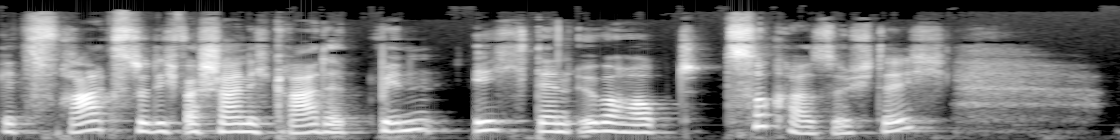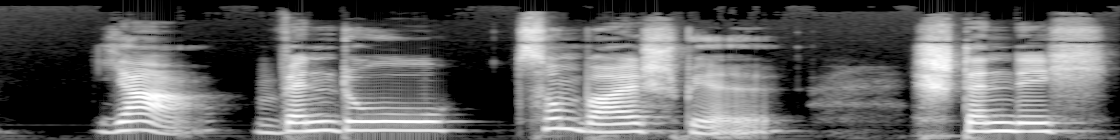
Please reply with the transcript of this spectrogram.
Jetzt fragst du dich wahrscheinlich gerade, bin ich denn überhaupt zuckersüchtig? Ja, wenn du zum Beispiel ständig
